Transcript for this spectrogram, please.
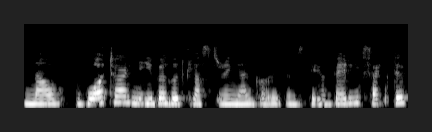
Now, what are neighborhood clustering algorithms? They are very effective,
